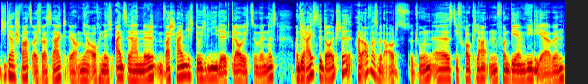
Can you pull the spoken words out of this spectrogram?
Dieter Schwarz euch was sagt. Ja, mir auch nicht. Einzelhandel, wahrscheinlich durch Lidl, glaube ich zumindest. Und die reichste Deutsche hat auch was mit Autos zu tun. Äh, ist die Frau Klaten von BMW, die Erbin.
